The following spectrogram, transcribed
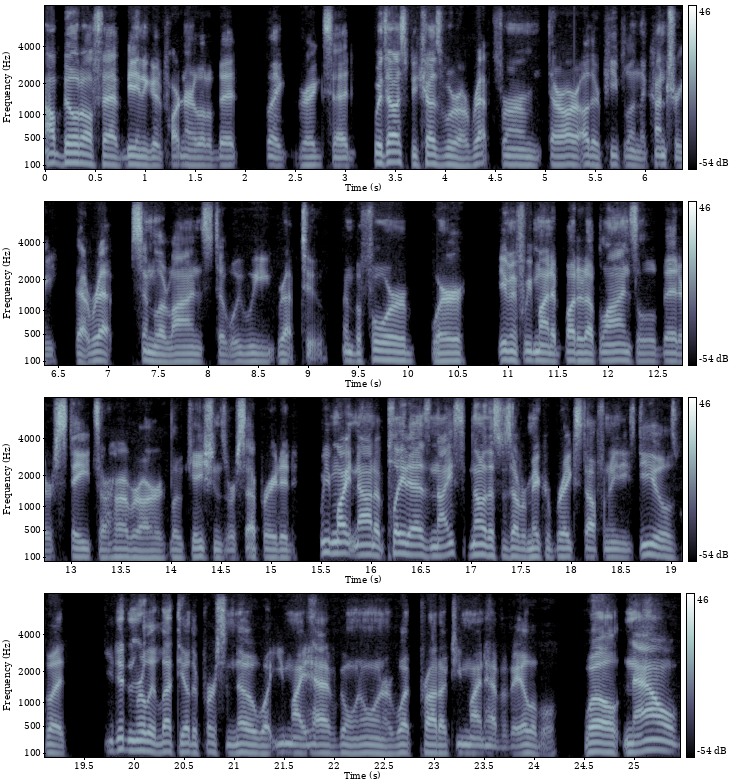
I'll build off that being a good partner a little bit. Like Greg said, with us, because we're a rep firm, there are other people in the country that rep similar lines to what we rep to. And before, where even if we might have butted up lines a little bit or states or however our locations were separated, we might not have played as nice. None of this was ever make or break stuff on any of these deals, but you didn't really let the other person know what you might have going on or what product you might have available. Well, now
